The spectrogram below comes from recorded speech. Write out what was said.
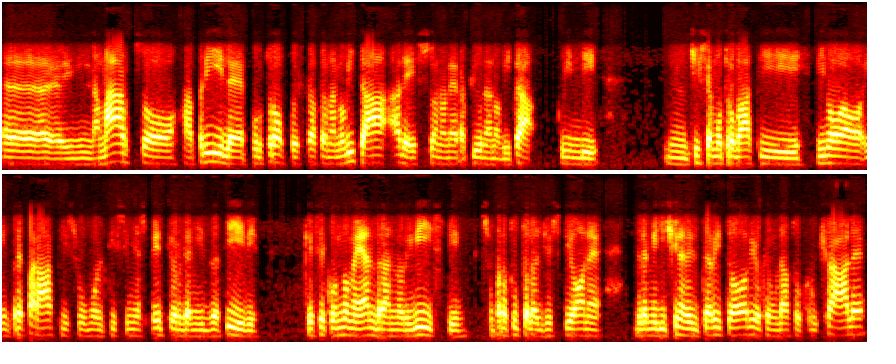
eh, a marzo, aprile purtroppo è stata una novità, adesso non era più una novità, quindi mh, ci siamo trovati di nuovo impreparati su moltissimi aspetti organizzativi che secondo me andranno rivisti, soprattutto la gestione della medicina del territorio che è un dato cruciale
